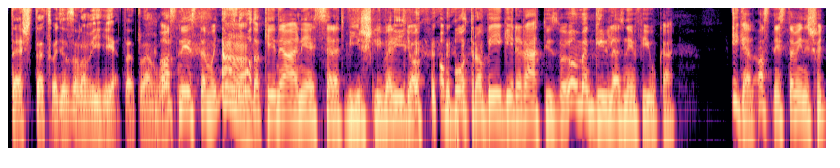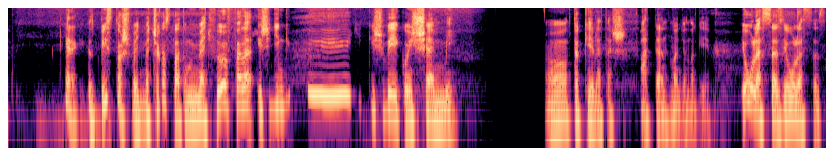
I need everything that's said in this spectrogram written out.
testet, hogy az valami hihetetlen volt. Azt néztem, hogy na, oda kéne állni egy szeret virslivel, így a, a botra végére rátűzve, hogy meggirlezném fiúkát. Igen, azt néztem én is, hogy gyerekek, ez biztos vagy, mert csak azt látom, hogy megy fölfele, és egy egy kis vékony semmi. Ó, tökéletes. Patent nagyon a gép. Jó lesz ez, jó lesz ez.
